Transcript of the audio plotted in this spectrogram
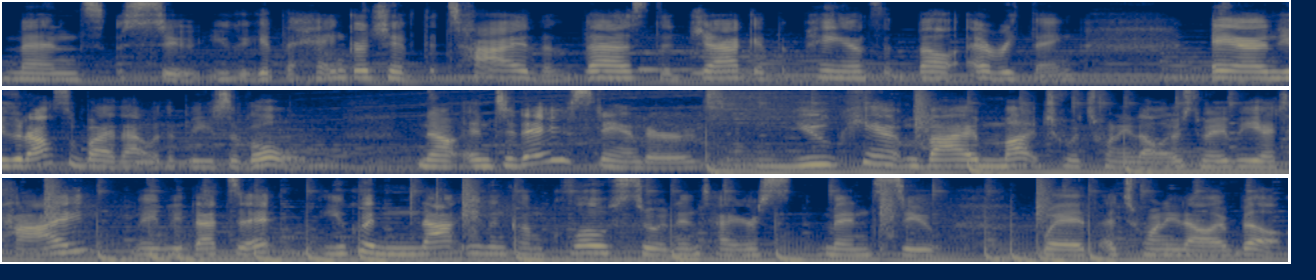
men's suit. You could get the handkerchief, the tie, the vest, the jacket, the pants, the belt, everything. And you could also buy that with a piece of gold. Now, in today's standards, you can't buy much with $20. Maybe a tie, maybe that's it. You could not even come close to an entire men's suit with a $20 bill.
